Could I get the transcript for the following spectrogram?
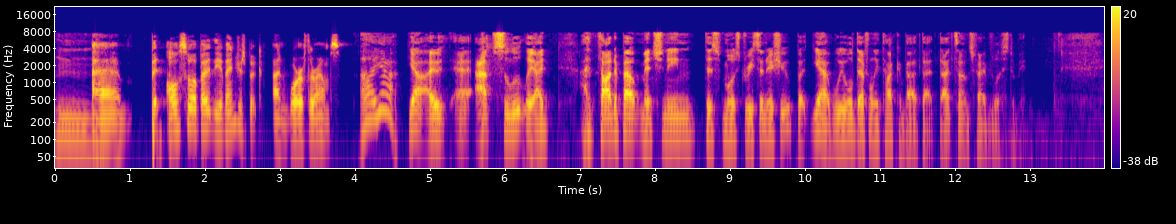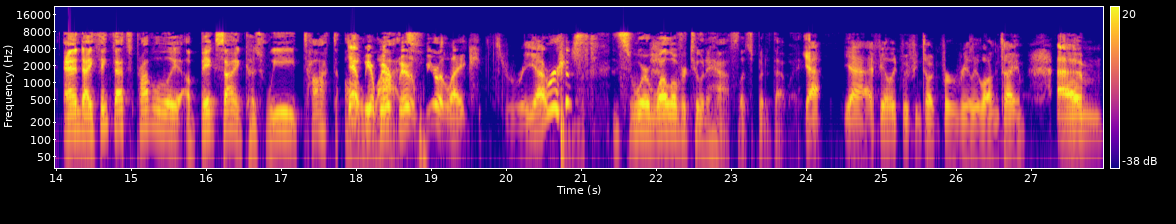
Mm. um, but also about the Avengers book and War of the Realms. Oh yeah, yeah. I absolutely. I I thought about mentioning this most recent issue, but yeah, we will definitely talk about that. That sounds fabulous to me. And I think that's probably a big sign because we talked a yeah, we're, we're we're we're like three hours. It's- we're well over two and a half. Let's put it that way. yeah, yeah. I feel like we've been talking for a really long time. Um,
